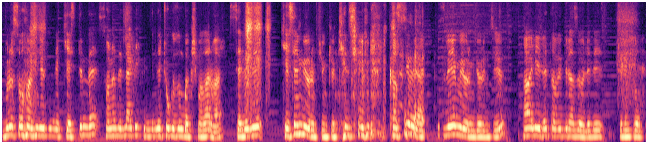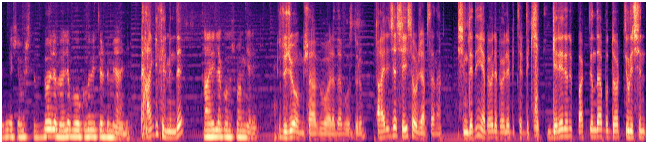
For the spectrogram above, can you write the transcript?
burası olabilir diyerek kestim ve sonra dediler ki filminde çok uzun bakışmalar var. Sebebi kesemiyorum çünkü. Kesem kasıyor yani. İzleyemiyorum görüntüyü. Haliyle tabii biraz öyle bir film problemi yaşamıştım. Böyle böyle bu okulu bitirdim yani. Hangi filminde? Tanrı'yla konuşmam gerek. Üzücü olmuş abi bu arada bu durum. Ayrıca şeyi soracağım sana. Şimdi dedin ya böyle böyle bitirdik. Geriye dönüp baktığında bu 4 yıl için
